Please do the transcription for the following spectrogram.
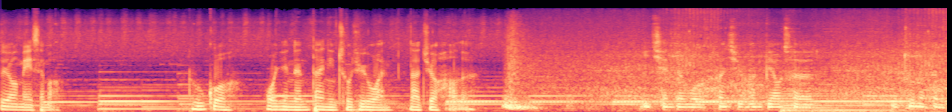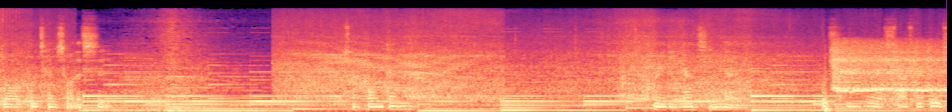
这又没什么。如果我也能带你出去玩，那就好了。以前的我很喜欢飙车，也做了很多不成熟的事，闯红灯，会礼让行人，或是因为刹车不及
